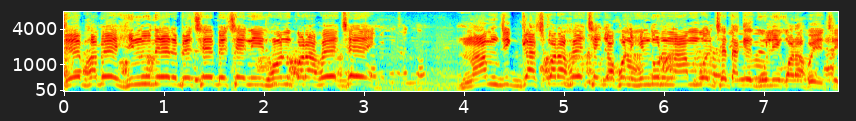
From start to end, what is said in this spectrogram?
যেভাবে হিন্দুদের বেছে বেছে নিধন করা হয়েছে, নাম জিজ্ঞাসা করা হয়েছে, যখন হিন্দুর নাম বলছে তাকে গুলি করা হয়েছে।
